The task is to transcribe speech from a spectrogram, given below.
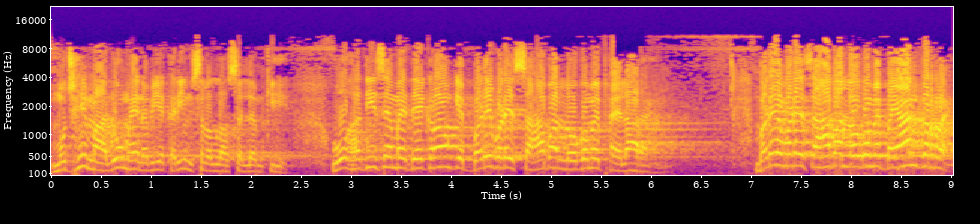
مجھے معلوم ہے نبی کریم صلی اللہ علیہ وسلم کی وہ حدیثیں میں دیکھ رہا ہوں کہ بڑے بڑے صحابہ لوگوں میں پھیلا رہے ہیں۔ بڑے بڑے صحابہ لوگوں میں بیان کر رہے ہیں۔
